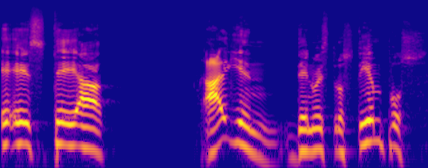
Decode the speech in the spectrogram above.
e, este, a, alguien de nuestros tiempos,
